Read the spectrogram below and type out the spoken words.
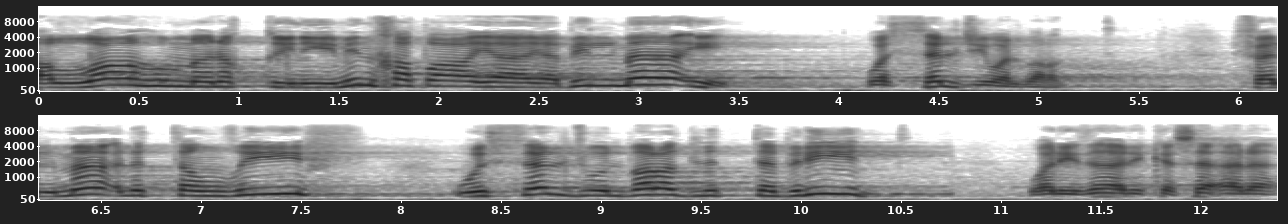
اللهم نقني من خطاياي بالماء والثلج والبرد. فالماء للتنظيف والثلج والبرد للتبريد. ولذلك سأل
